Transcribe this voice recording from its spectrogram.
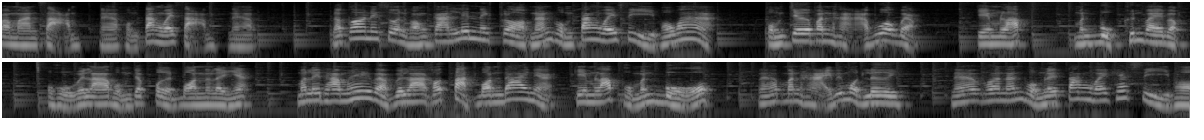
ประมาณ 3 นะครับ ผมตั้งไว้ 3 นะครับ แล้วก็ในส่วนของการเล่นในกรอบนั้นผมตั้งไว้ 4 เพราะว่า ผมเจอปัญหาพวกแบบเกมรับ มันบุกขึ้นไปแบบโอ้โหเวลาผมจะเปิดบอลอะไรเงี้ยมันเลยทำให้แบบเวลาเขาตัดบอลได้เนี่ย เกมรับผมมันโบนะครับ มันหายไปหมดเลยนะเพราะฉะนั้นผมเลยตั้งไว้แค่ 4 พอ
